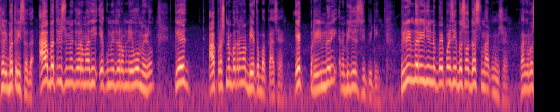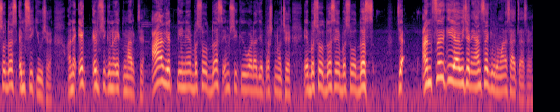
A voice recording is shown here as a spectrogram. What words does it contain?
સોરી બત્રીસ હતા. આ બત્રીસ ઉમેદવારોમાંથી એક ઉમેદવાર અમને એવો મળ્યો કે આ પ્રશ્નપત્રમાં બે તબક્કા છે. એક પ્રિલિમિનરી અને બીજું સીપીટી પ્રિલિમિનરી પેપર છે એ બસો દસ માર્કનું છે, કારણ કે બસો દસ એમસીક્યુ છે અને એક એમસીક્યુનો એક માર્ક છે. આ વ્યક્તિને બસો દસ એમસીક્યુવાળા જે પ્રશ્નો છે એ બસો દસે બસો દસ જે આન્સર કી આવી છે ને આન્સર કી પ્રમાણે સાચા છે.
